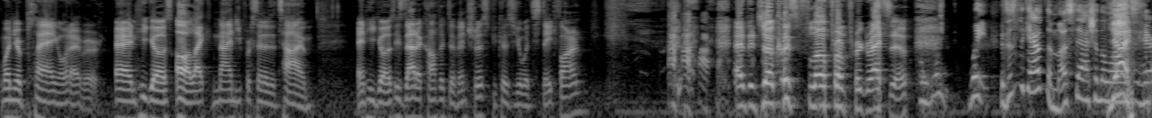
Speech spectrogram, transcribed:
when you're playing or whatever, and he goes, oh, like ninety percent of the time. And he goes, "Is that a conflict of interest because you're with State Farm?" and the joke was Flo from Progressive. Wait, is this the guy with the mustache and the long Yes, hair?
